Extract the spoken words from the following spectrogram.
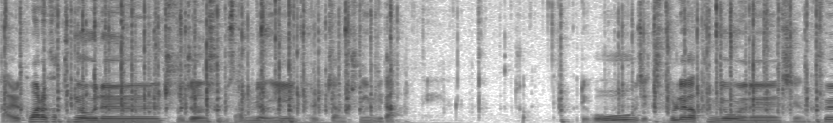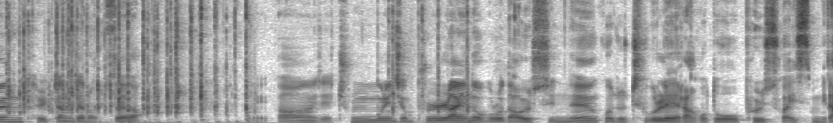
자, 알크마르 같은 경우는 주전 수비수 한 명이 결장 중입니다. 그리고 이제 츠블레 같은 경우에는 지금 큰 결장자는 없어요. 저희가 이제 충분히 지금 풀라인업으로 나올 수 있는 거죠 츠블레라고도 볼 수가 있습니다.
